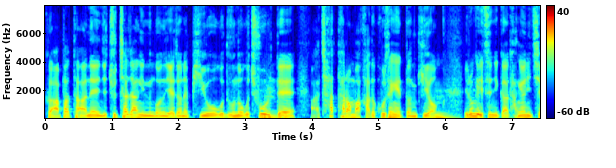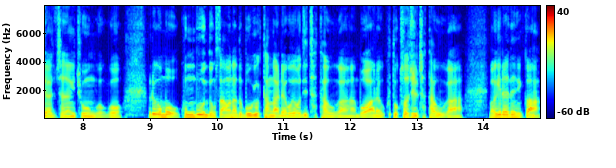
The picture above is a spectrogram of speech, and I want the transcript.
그 아파트 안에 이제 주차장 있는 거는 예전에 비 오고 눈 오고 추울 음. 때차 아, 타러 막 가도 고생했던 기억 음. 이런 게 있으니까 당연히 지하 주차장이 좋은 거고 그리고 뭐 공부 운동 사우나도 목욕탕 가려고 어디 차 타고 가 뭐 하라고 독서실 차 타고 가 막 이래야 되니까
